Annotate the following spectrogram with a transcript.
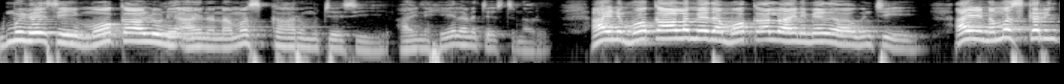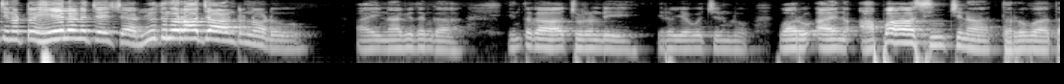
ఉమ్ము వేసి మోకాళ్ళుని ఆయన నమస్కారం చేసి ఆయన హేళన చేస్తున్నారు. ఆయన మోకాళ్ళ మీద మోకాళ్ళు ఆయన మీద ఉంచి ఆయన నమస్కరించినట్టు హేళన చేశారు. యూదుల రాజా అంటున్నాడు. ఆయన ఆ విధంగా ఇంతగా చూడండి ఇరవై వచనంలో వారు ఆయన అపాసించిన తరువాత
